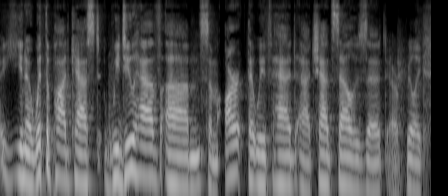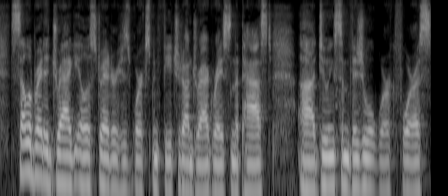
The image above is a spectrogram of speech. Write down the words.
you know, with the podcast, we do have um, some art that we've had. Uh, Chad Sell, who's a, a, really celebrated drag illustrator, his work's been featured on Drag Race in the past, uh, doing some visual work for us.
